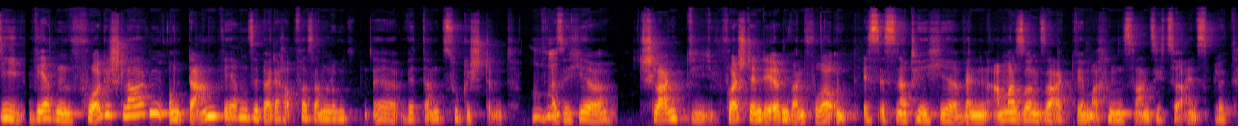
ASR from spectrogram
Die werden vorgeschlagen und dann werden sie bei der Hauptversammlung, äh, wird dann zugestimmt. Mhm. Also hier schlagen die Vorstände irgendwann vor und es ist natürlich hier, wenn Amazon sagt, wir machen 20 zu 1 Split,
